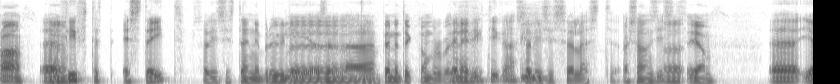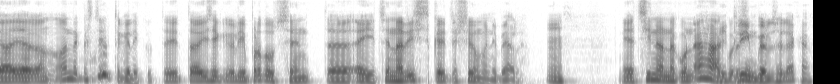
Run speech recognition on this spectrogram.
aa äh,, Fifth Estate, see oli siis Danny Brühli ja selle Benedict Cumberbatch. Benedictiga, see oli siis sellest Assange'ist jah, äh,. ja, ja on andekas tüüp tegelikult, ta isegi oli produtsent äh,, ei, stsenarist Greatest Showmani peal Mm. nii et siin on nagu näha, kuidas Dreamgirls oli äge.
